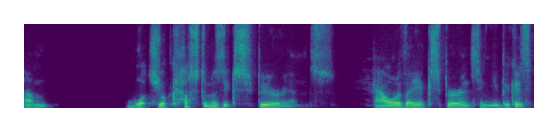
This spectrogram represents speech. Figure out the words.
um, what's your customer's experience. How are they experiencing you? Because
